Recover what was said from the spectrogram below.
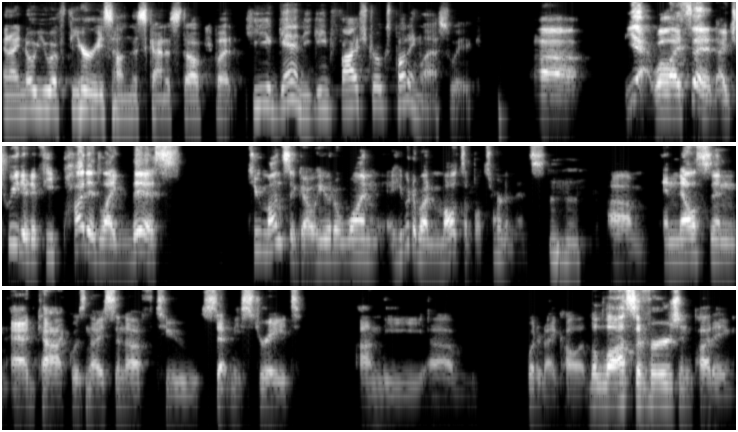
And I know you have theories on this kind of stuff, but he again, he gained five strokes putting last week. Uh, yeah. Well, I said I tweeted if he putted like this two months ago, he would have won. He would have won multiple tournaments. Mm-hmm. Um, and Nelson Adcock was nice enough to set me straight on the um, what did I call it? The loss aversion putting.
